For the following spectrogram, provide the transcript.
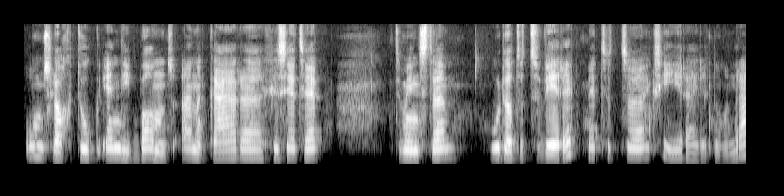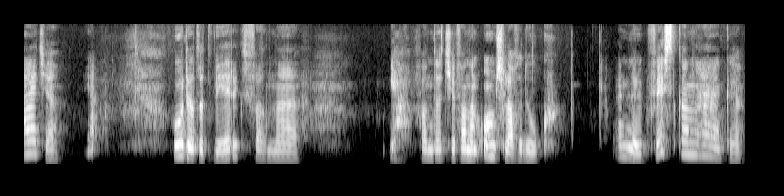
omslagdoek en die band aan elkaar gezet heb. Tenminste hoe dat het werkt met het ik zie hier eigenlijk nog een draadje. Ja. Hoe dat het werkt van ja van dat je van een omslagdoek een leuk vest kan haken.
